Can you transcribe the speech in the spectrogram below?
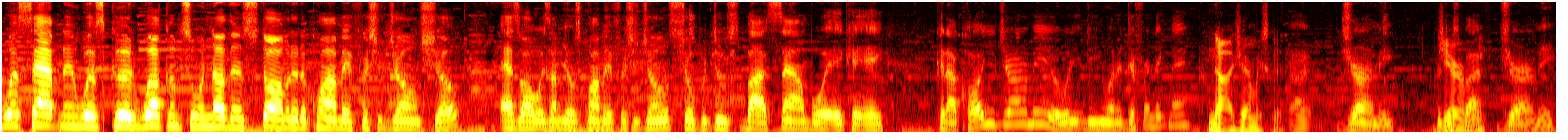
what's happening? What's good? Welcome to another installment of the Kwame Fisher Jones Show. As always, I'm your host, Kwame Fisher Jones. Show produced by Soundboy, aka. Can I call you Jeremy, or what do you, do you want a different nickname? No, Jeremy's good. All right, Jeremy. Produced Jeremy. by Jeremy.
